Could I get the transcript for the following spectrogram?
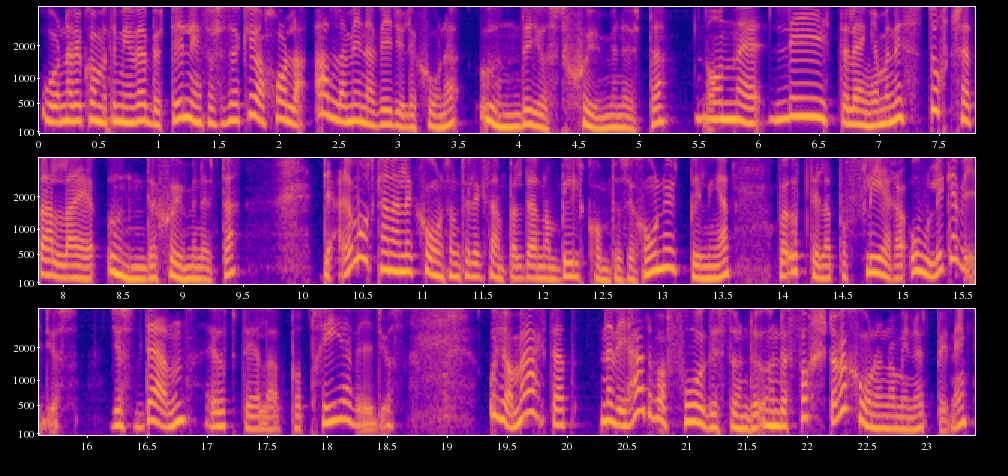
Och när det kommer till min webbutbildning så försöker jag hålla alla mina videolektioner under just sju minuter. Någon är lite längre men i stort sett alla är under sju minuter. Däremot kan en lektion som till exempel den om bildkomposition i utbildningen vara uppdelad på flera olika videos. Just den är uppdelad på tre videos. Och jag märkte att när vi hade våra frågestunder under första versionen av min utbildning,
